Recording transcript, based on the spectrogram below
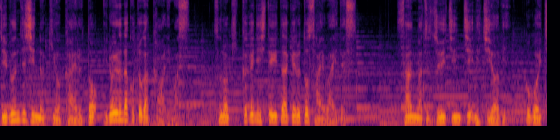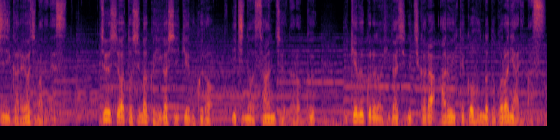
自分自身の気を変えるといろいろなことが変わります。そのきっかけにしていただけると幸いです。3月11日日曜日午後1時から4時までです。住所は豊島区東池袋1-30-6池袋の東口から歩いて5分のところにあります。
